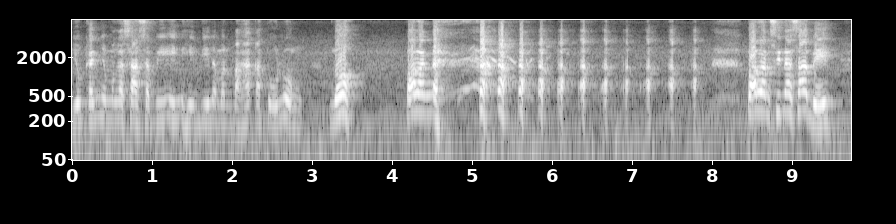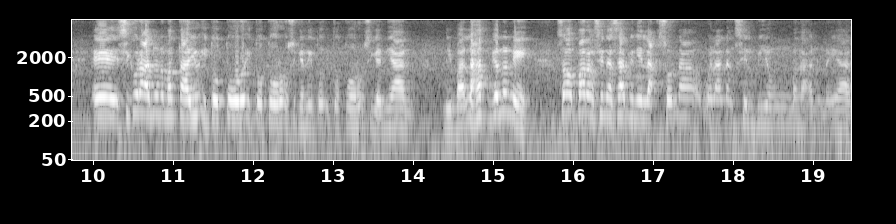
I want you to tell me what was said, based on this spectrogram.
yung kanyang mga sasabihin hindi naman makakatulong. No? Parang parang sinasabi eh sigurado naman tayo ituturo ituturo si ganito ituturo si ganyan. Di ba? Lahat ganun eh. So parang sinasabi ni Lacson na wala nang silbi yung mga ano na yan.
